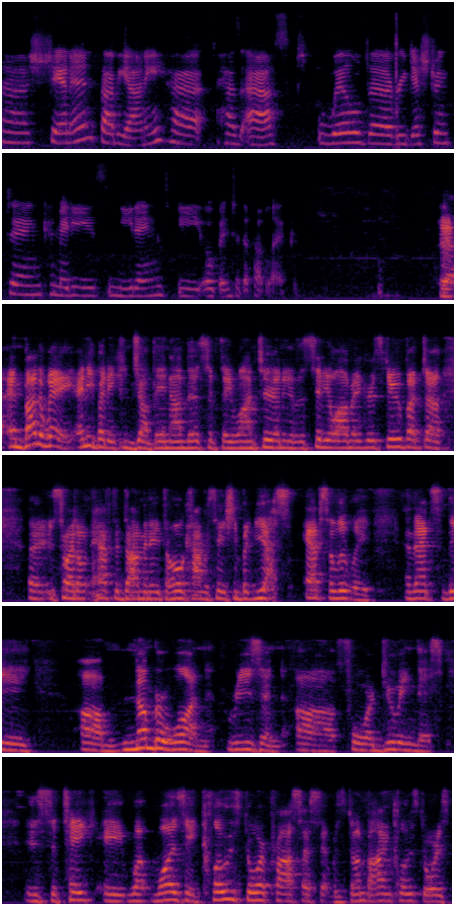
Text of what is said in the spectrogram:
Uh, Shannon Fabiani ha has asked, will the redistricting committee's meetings be open to the public? Yeah, and by the way, anybody can jump in on this if they want to. Any of the city lawmakers do, but uh, uh, so I don't have to dominate the whole conversation. But yes, absolutely, and that's the um, number one reason uh, for doing this is to take a what was a closed door process that was done behind closed doors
